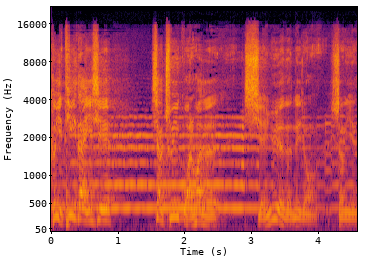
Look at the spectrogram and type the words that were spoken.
可以替代一些像吹管或者弦乐的那种声音。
